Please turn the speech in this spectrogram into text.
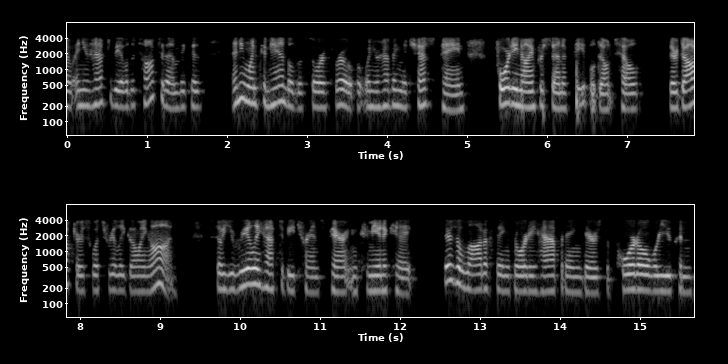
So, and you have to be able to talk to them because anyone can handle the sore throat. But when you're having the chest pain, 49% of people don't tell their doctors what's really going on. So you really have to be transparent and communicate. There's a lot of things already happening. There's the portal where you can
